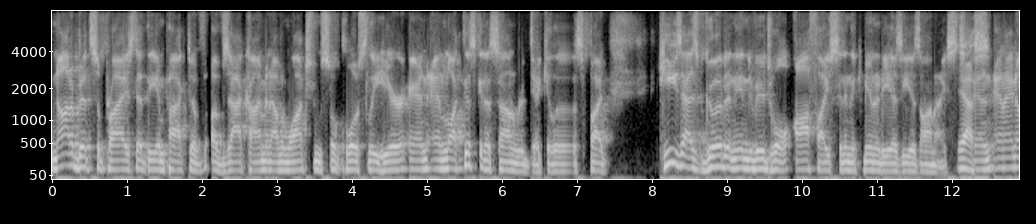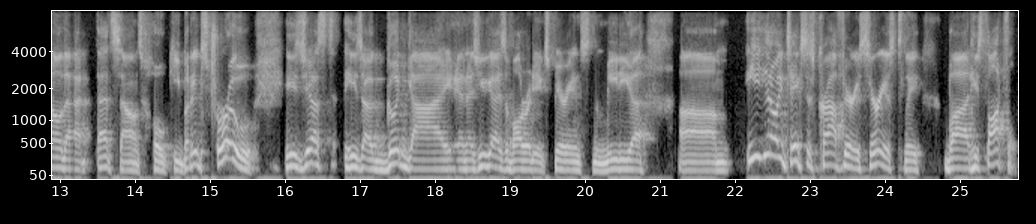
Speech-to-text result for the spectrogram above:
not a bit surprised at the impact of of Zach Hyman. I haven't watched him so closely here, and and look, this is going to sound ridiculous, but. He's as good an individual off ice and in the community as he is on ice. Yes. And and I know that that sounds hokey, but it's true. He's just he's a good guy. And as you guys have already experienced in the media, um, he, you know, he takes his craft very seriously, but he's thoughtful.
